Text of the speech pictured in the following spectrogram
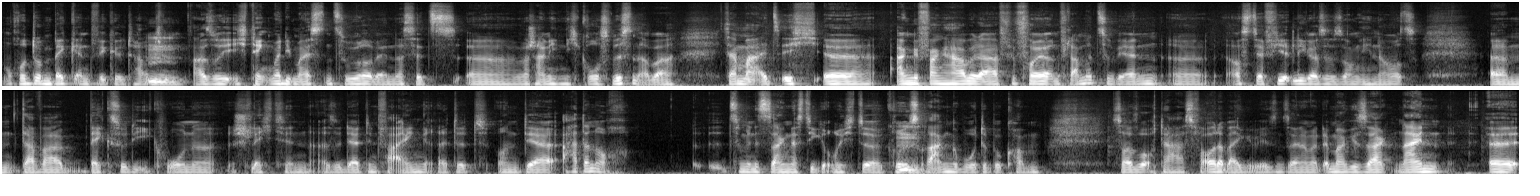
rund um Beck entwickelt hat. Mhm. Also ich denke mal, die meisten Zuhörer werden das jetzt äh, wahrscheinlich nicht groß wissen, aber ich sag mal, als ich äh, angefangen habe, da für Feuer und Flamme zu werden, äh, aus der Viertligasaison hinaus, ähm, da war Beck so die Ikone schlechthin. Also der hat den Verein gerettet und der hat dann auch zumindest sagen, dass die Gerüchte größere Angebote bekommen. Soll wohl auch der HSV dabei gewesen sein. Er hat immer gesagt, nein, äh,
